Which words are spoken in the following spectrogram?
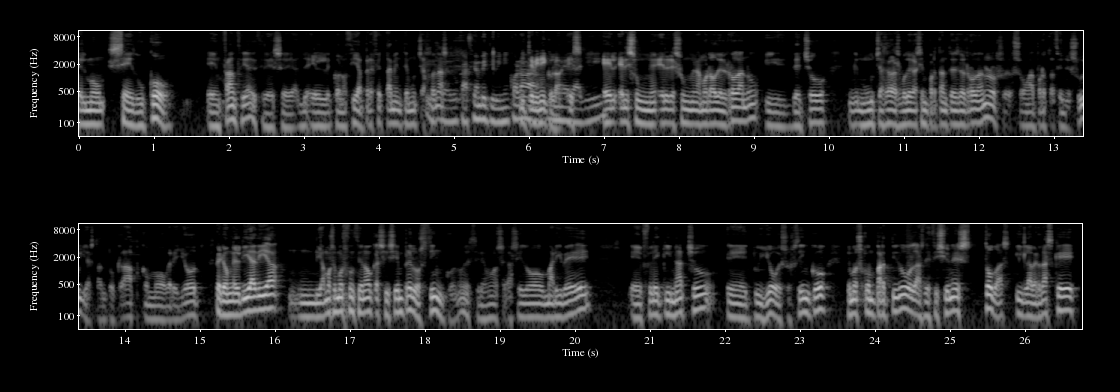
Telmo se educó en Francia, es decir, él conocía perfectamente muchas zonas. educación vitivinícola. Vitivinícola. Es, él, es un, él es un enamorado del Ródano y, de hecho, muchas de las bodegas importantes del Ródano son aportaciones suyas, tanto Clap como Greyot. Pero en el día a día, digamos, hemos funcionado casi siempre los cinco, ¿no? Es decir, hemos, ha sido Maribé, eh, Flecky, Nacho, eh, tú y yo, esos cinco, hemos compartido las decisiones todas y la verdad es que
